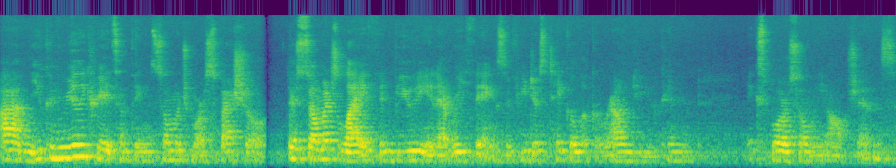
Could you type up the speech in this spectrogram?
um, you can really create something so much more special. There's so much life and beauty in everything, so if you just take a look around you, you can explore so many options.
